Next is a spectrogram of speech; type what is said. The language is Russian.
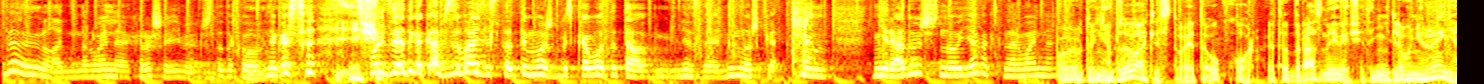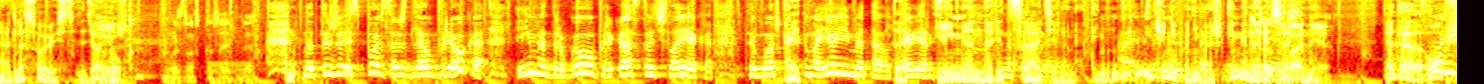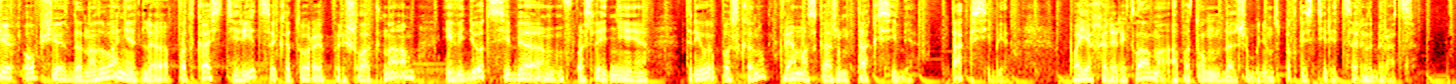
Да, ладно, нормальное, хорошее имя. Что такого? Мне кажется, используя это как обзывательство, ты, может быть, кого-то там, не знаю, немножко не радуешь, но я как-то нормально. Это не обзывательство, это укор. Это разные вещи. Это не для унижения, а для совести сделано. можно сказать, да. Но ты же используешь для упрека имя другого прекрасного человека. Ты можешь как-то мое имя там это коверкать. Имя нарицательное. Ты а, ничего не понимаешь. Имя нарицательное. Это общее, общее да, название для подкастерицы, которая пришла к нам и ведет себя в последние три выпуска, ну, прямо скажем, так себе. Так себе. Поехали реклама, а потом дальше будем с подкастерицей разбираться.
